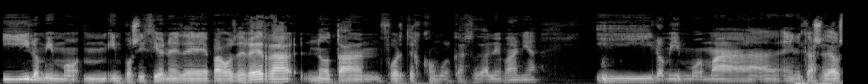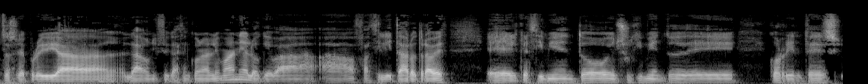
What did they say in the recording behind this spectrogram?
Y lo mismo, mm, imposiciones de pagos de guerra, no tan fuertes como el caso de Alemania. Y lo mismo, más en el caso de Austria se le prohibía la unificación con Alemania, lo que va a facilitar otra vez el crecimiento, el surgimiento de corrientes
